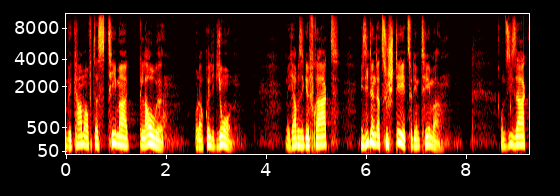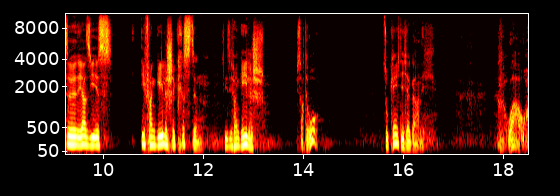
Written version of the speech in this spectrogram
Und wir kamen auf das Thema Glaube oder auch Religion. Und ich habe sie gefragt, wie sie denn dazu steht, zu dem Thema. Und sie sagte, ja, sie ist evangelische Christin. Sie ist evangelisch. Ich sagte, oh, so kenne ich dich ja gar nicht. Wow,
